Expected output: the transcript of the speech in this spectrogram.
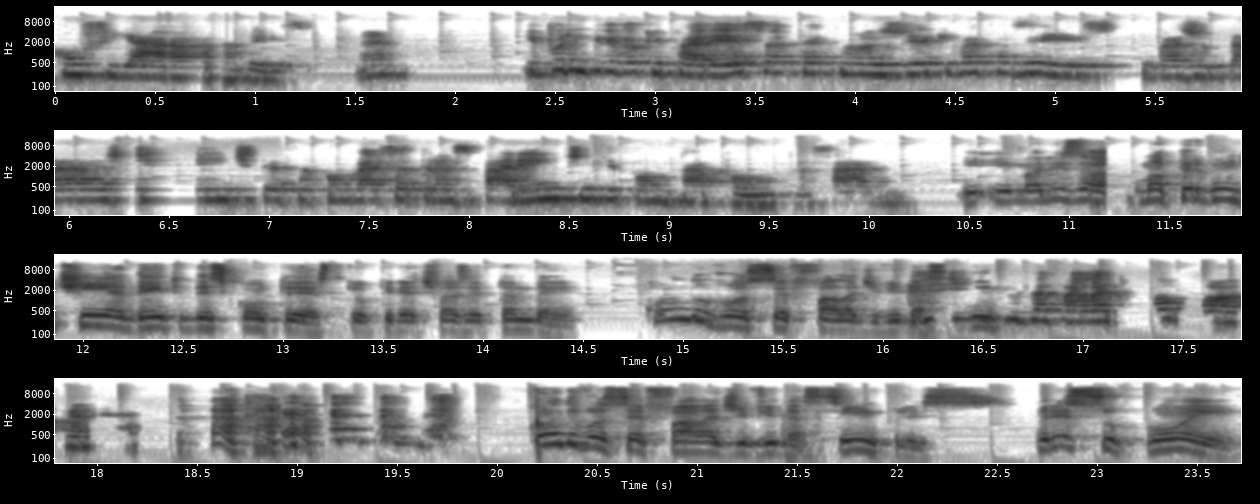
confiáveis, né? E por incrível que pareça, a tecnologia que vai fazer isso, que vai ajudar a gente a ter essa conversa transparente de ponta a ponta, sabe? E, e Marisa, uma perguntinha dentro desse contexto que eu queria te fazer também. Quando você fala de vida simples. Precisa falar de fofoca, né? Quando você fala de vida simples, pressupõe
